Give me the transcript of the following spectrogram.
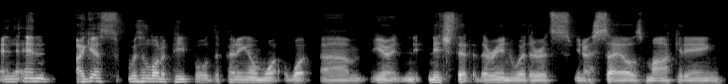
And and I guess with a lot of people, depending on what what um, you know niche that they're in, whether it's you know sales, marketing,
